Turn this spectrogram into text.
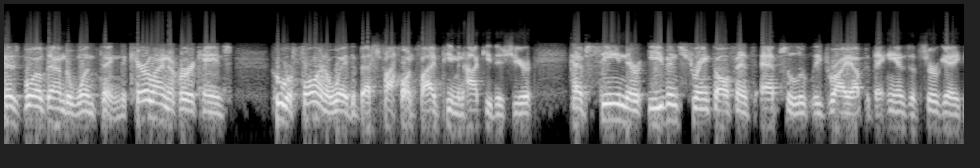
has boiled down to one thing: the Carolina Hurricanes, who were far and away the best five-on-five team in hockey this year, have seen their even strength offense absolutely dry up at the hands of Sergei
